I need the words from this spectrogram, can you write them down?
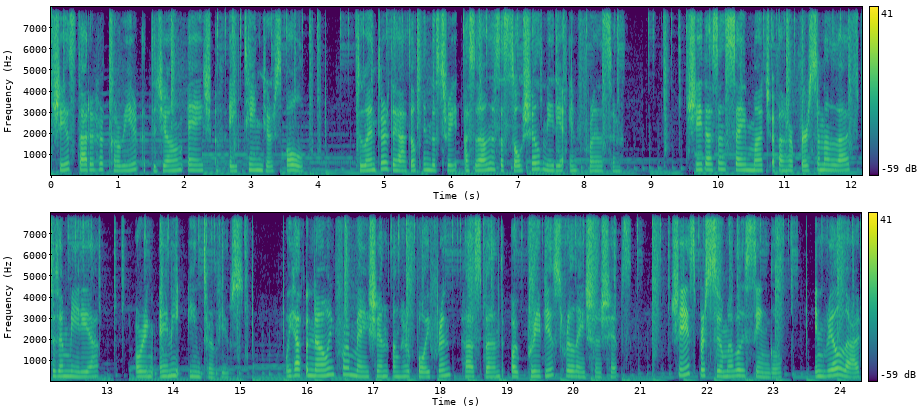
she started her career at the young age of 18 years old to enter the adult industry as well as a social media influencer. She doesn't say much about her personal life to the media or in any interviews. We have no information on her boyfriend, husband, or previous relationships. She is presumably single. In real life,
